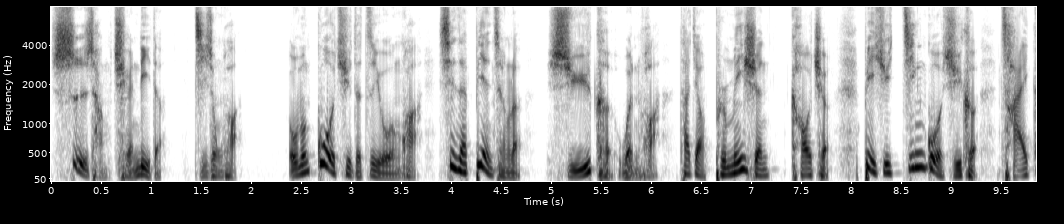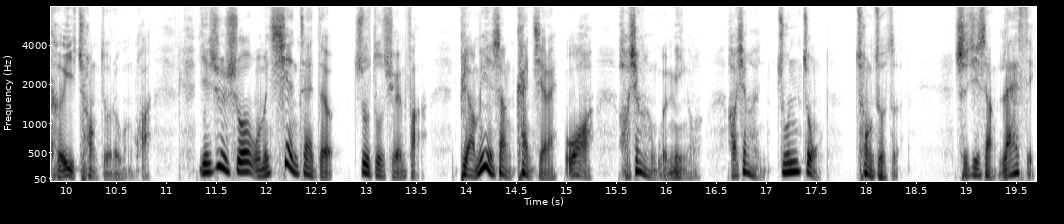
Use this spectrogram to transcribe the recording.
市场权力的集中化。我们过去的自由文化，现在变成了许可文化，它叫 permission culture，必须经过许可才可以创作的文化。也就是说，我们现在的著作权法表面上看起来哇，好像很文明哦，好像很尊重创作者。实际上，Lessig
